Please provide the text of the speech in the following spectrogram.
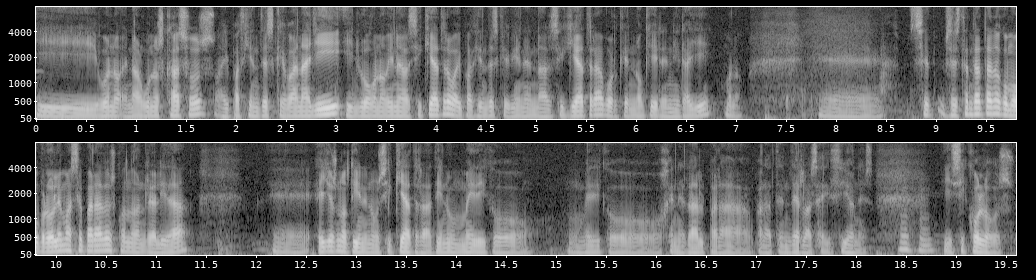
Y bueno, en algunos casos hay pacientes que van allí y luego no vienen al psiquiatra, o hay pacientes que vienen al psiquiatra porque no quieren ir allí. Bueno, eh, se, están tratando como problemas separados cuando en realidad eh, ellos no tienen un psiquiatra, tienen un médico, un médico general para, atender las adicciones y psicólogos.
